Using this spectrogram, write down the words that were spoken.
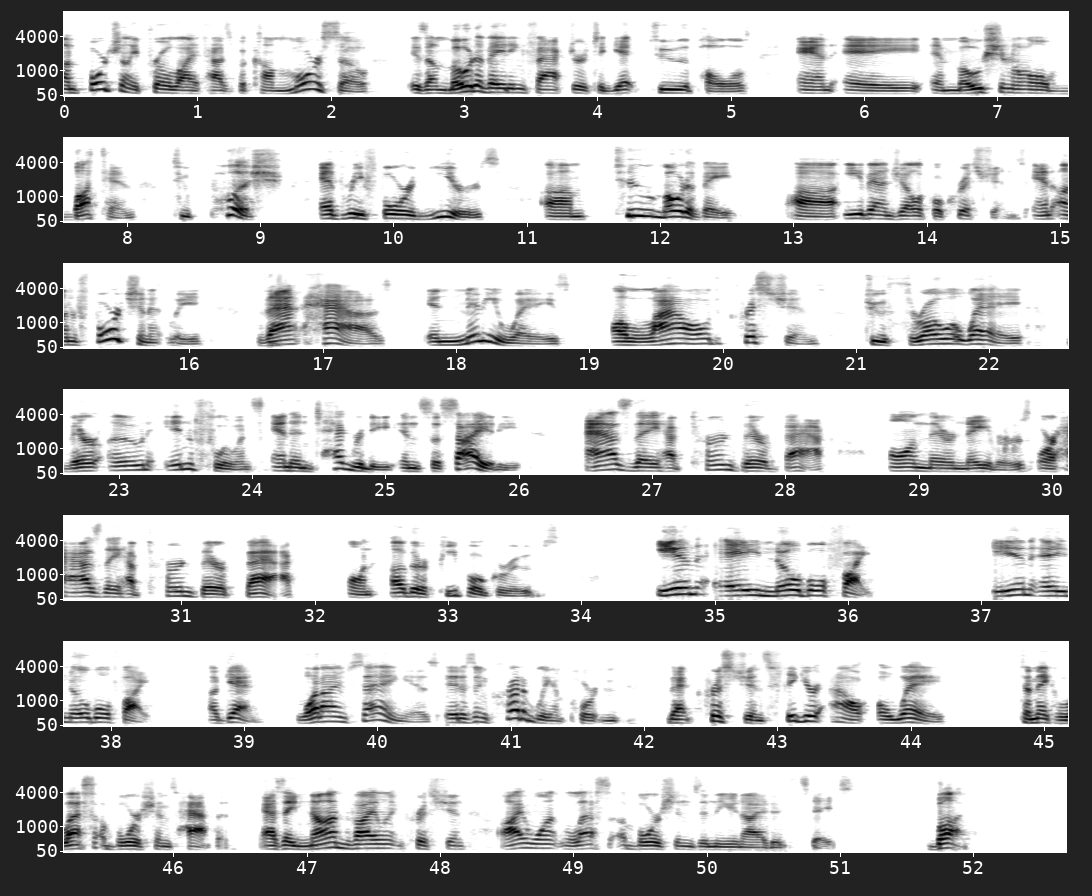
unfortunately pro-life has become more so is a motivating factor to get to the polls and a emotional button to push every four years um, to motivate uh, evangelical Christians. And unfortunately, that has, in many ways, allowed Christians to throw away their own influence and integrity in society as they have turned their back on their neighbors or as they have turned their back on other people groups in a noble fight. In a noble fight. Again, what I'm saying is it is incredibly important that Christians figure out a way to make less abortions happen. As a nonviolent Christian, I want less abortions in the United States. But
